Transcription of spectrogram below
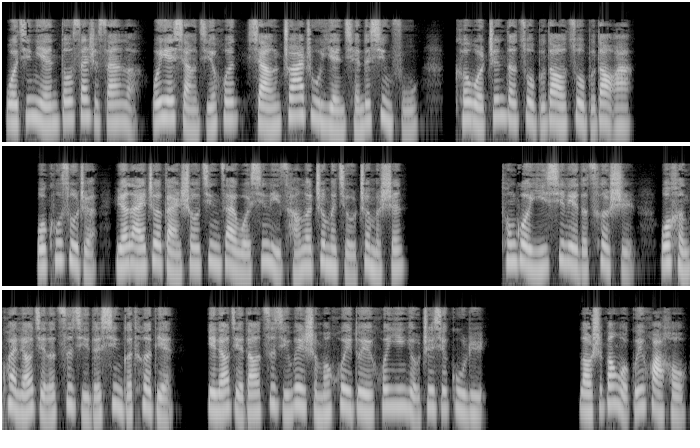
我今年都三十三了，我也想结婚，想抓住眼前的幸福，可我真的做不到，做不到啊！我哭诉着，原来这感受竟在我心里藏了这么久，这么深。通过一系列的测试，我很快了解了自己的性格特点，也了解到自己为什么会对婚姻有这些顾虑。老师帮我规划后，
